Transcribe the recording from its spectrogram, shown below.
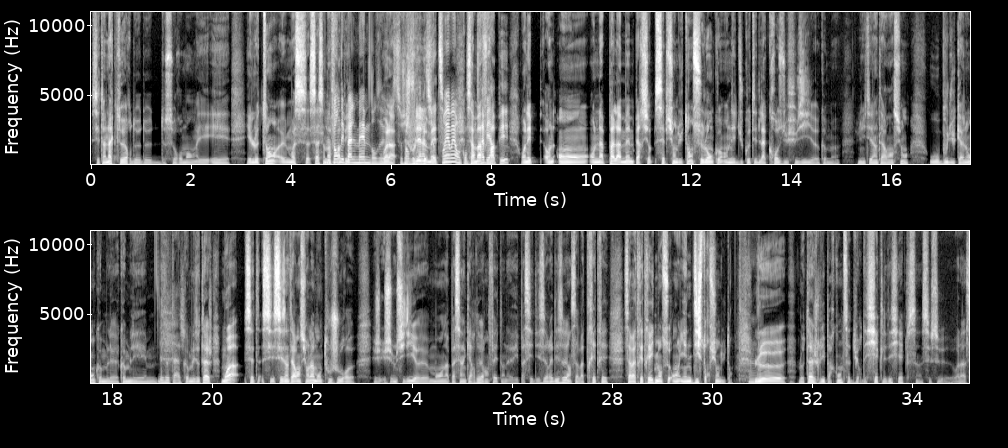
c'est un acteur de, de, ce roman. Et, et, le temps, euh, moi, ça, ça m'a frappé. Le temps n'est pas le même dans voilà, ce genre je voulais le mettre. On ça m'a frappé. On est, on n'a pas la même perception du temps selon qu'on est du côté de la crosse du fusil, euh, comme l'unité d'intervention, ou au bout du canon, comme les, comme les, otages. Comme les otages. Moi, cette, ces, interventions-là m'ont toujours. Euh, je, me suis dit, euh, on a passé un quart d'heure, en fait, on avait passé des heures et des heures. Ça va très, très, ça va très, très vite, mais il y a une distorsion du temps. Mmh. Le L'otage, lui, par contre, ça dure des siècles et des siècles. Ça, voilà,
